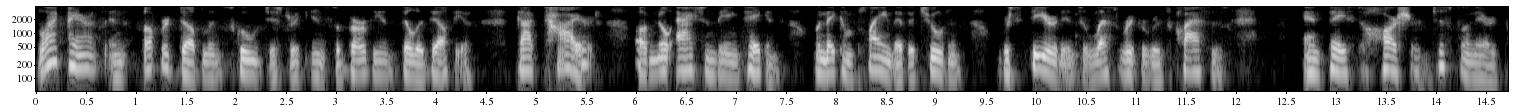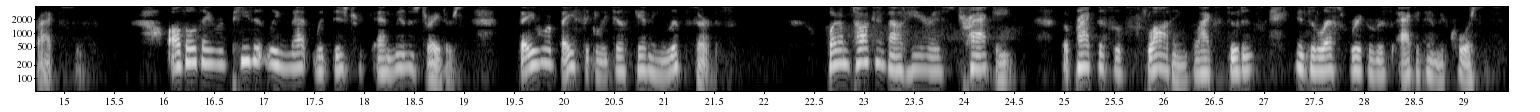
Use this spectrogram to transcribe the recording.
Black parents in Upper Dublin School District in suburban Philadelphia got tired of no action being taken when they complained that their children were steered into less rigorous classes and faced harsher disciplinary practices. Although they repeatedly met with district administrators, they were basically just getting lip service. What I'm talking about here is tracking, the practice of slotting black students into less rigorous academic courses.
